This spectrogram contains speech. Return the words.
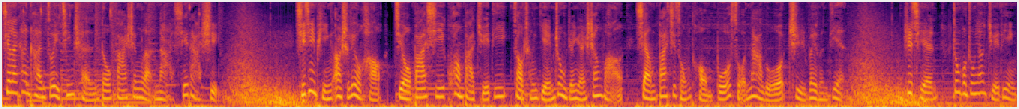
先来看看昨夜今晨都发生了哪些大事。习近平二十六号就巴西矿坝决堤造成严重人员伤亡，向巴西总统博索纳罗致慰问电。日前，中共中央决定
